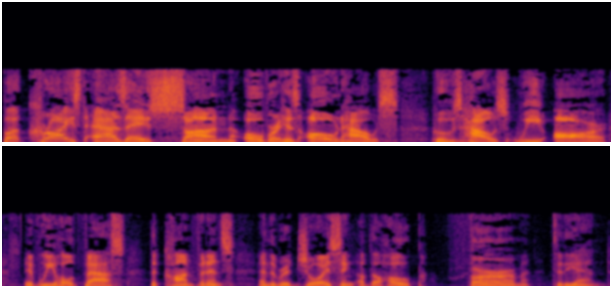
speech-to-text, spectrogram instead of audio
but Christ as a son over his own house, whose house we are, if we hold fast the confidence and the rejoicing of the hope firm to the end.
